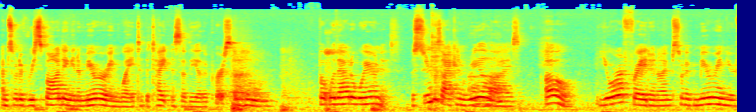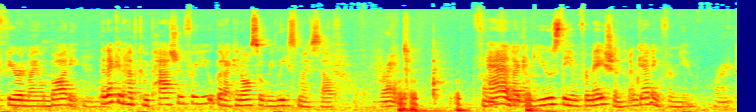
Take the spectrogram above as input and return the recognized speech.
I'm sort of responding in a mirroring way to the tightness of the other person. Mm-hmm but without awareness. As soon as I can uh-huh. realize, uh-huh. oh, you're afraid and I'm sort of mirroring your fear in my own body, mm-hmm. then I can have compassion for you, but I can also release myself. Right. From, and I can use the information that I'm getting from you. Right.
